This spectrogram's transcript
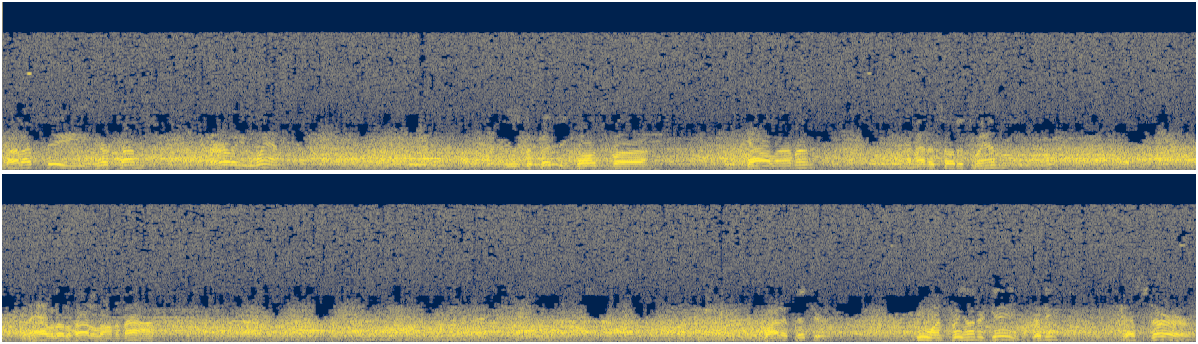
Well, let's see. Here comes Early Wynn. He's the pitching coach for Cal Ermer, the Minnesota Twins. Going to have a little huddle on the mound. Quite a pitcher. He won 300 games, didn't he? Yes, sir.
